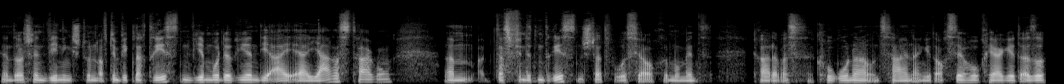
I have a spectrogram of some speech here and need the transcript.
in Deutschland in wenigen Stunden auf dem Weg nach Dresden. Wir moderieren die AR-Jahrestagung. Ähm, das findet in Dresden statt, wo es ja auch im Moment gerade was Corona und Zahlen angeht, auch sehr hoch hergeht. Also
